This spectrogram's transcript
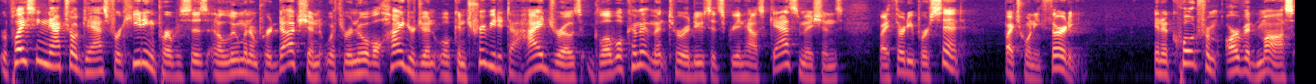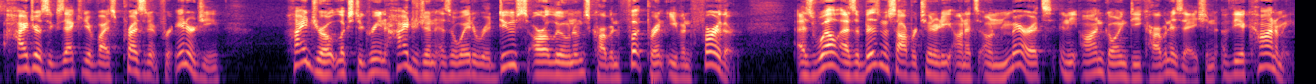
Replacing natural gas for heating purposes and aluminum production with renewable hydrogen will contribute to Hydro's global commitment to reduce its greenhouse gas emissions by 30% by 2030. In a quote from Arvid Moss, Hydro's executive vice president for energy, Hydro looks to green hydrogen as a way to reduce our aluminum's carbon footprint even further, as well as a business opportunity on its own merits in the ongoing decarbonization of the economy.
